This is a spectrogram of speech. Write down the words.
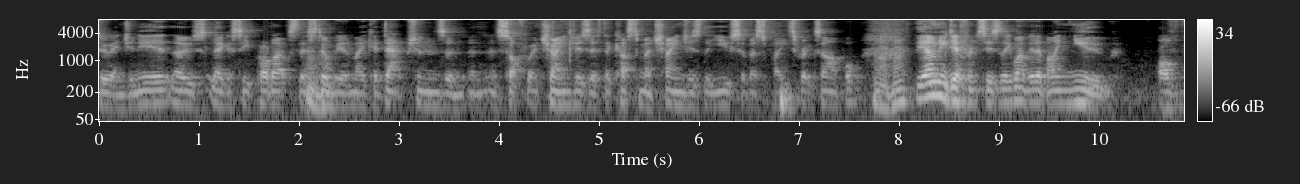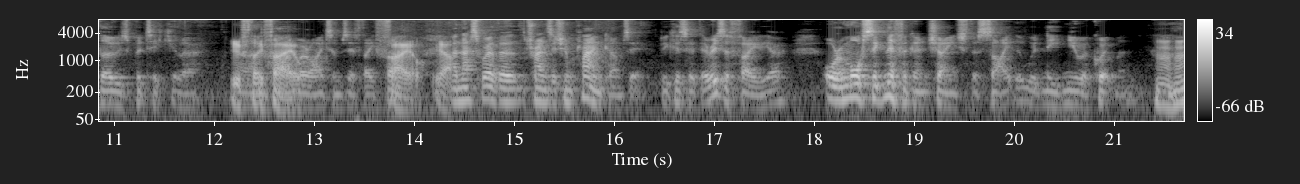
to engineer those legacy products. They'll still be able to make adaptations and, and, and software changes if the customer changes the use of a space, for example. The only difference is they won't be able to buy new of those particular If they um, fail. hardware items if they fail. Fail, yeah. And that's where the transition plan comes in. Because if there is a failure or a more significant change to the site that would need new equipment, Mm-hmm.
